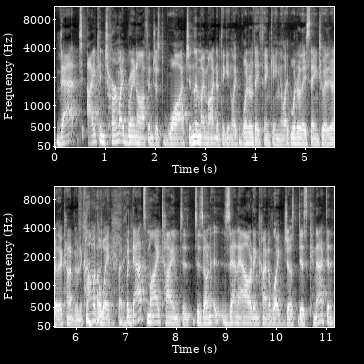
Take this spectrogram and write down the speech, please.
that I can turn my brain off and just watch. And then my mind, I'm thinking, like, what are they thinking? Like, what are they saying to it? They're kind of in a comical way. right. But that's my time to, to zone, zen out and kind of like just disconnect. And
